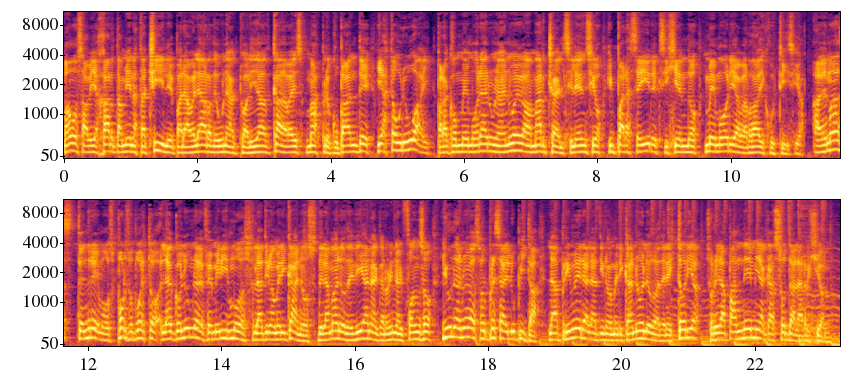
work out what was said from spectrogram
Vamos a viajar también hasta Chile para hablar de una actualidad cada vez más preocupante y hasta Uruguay para conmemorar una nueva marcha del silencio y para seguir exigiendo memoria, verdad y justicia. Además tendremos, por supuesto, la columna de feminismos latinoamericanos de la mano de Diana Carolina Alfonso y una nueva sorpresa de Lupita, la primera latinoamericanóloga de la historia sobre la pandemia que azota a la región.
